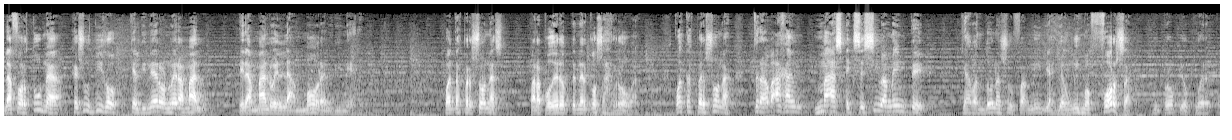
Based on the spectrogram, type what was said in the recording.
La fortuna, Jesús dijo que el dinero no era malo, era malo el amor al dinero. ¿Cuántas personas para poder obtener cosas roban? ¿Cuántas personas trabajan más excesivamente que abandonan sus familias y aún mismo forza su propio cuerpo?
